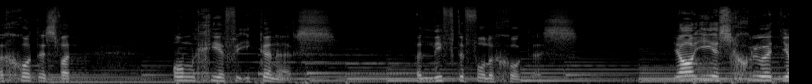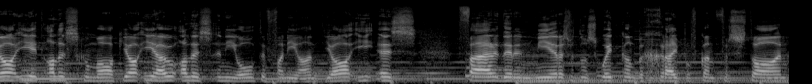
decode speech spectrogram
'n God is wat omgee vir U kinders. 'n Liefdevolle God is. Ja, U is groot. Ja, U het alles gemaak. Ja, U hou alles in die holte van U hand. Ja, U is verder en meer as wat ons ooit kan begryp of kan verstaan.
